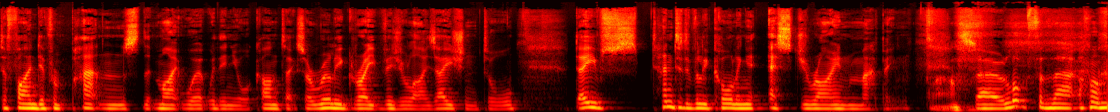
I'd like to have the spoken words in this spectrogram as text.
to find different patterns that might work within your context. So a really great visualization tool. Dave's tentatively calling it estuarine mapping. Wow. So look for that. Um,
